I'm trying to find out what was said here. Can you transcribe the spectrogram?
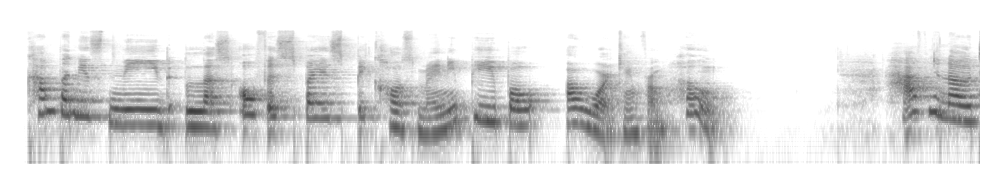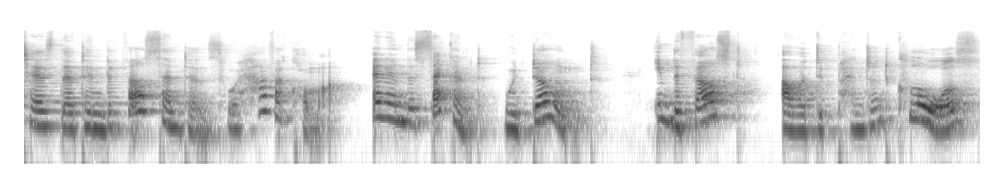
Companies need less office space because many people are working from home. Have you noticed that in the first sentence we have a comma and in the second, we don't. In the first, our dependent clause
